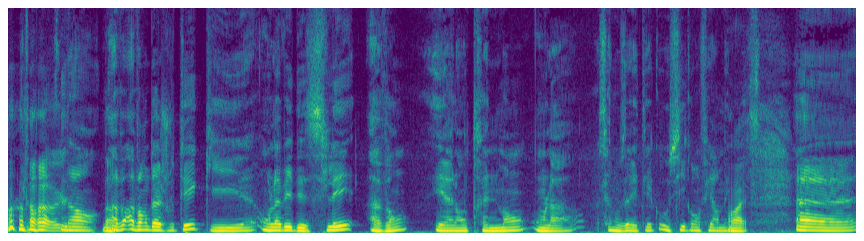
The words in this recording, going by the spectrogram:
Non, Non. av- avant d'ajouter qu'on l'avait décelé avant et à l'entraînement, on l'a, ça nous a été aussi confirmé. Ouais. Euh,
